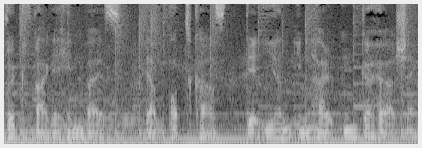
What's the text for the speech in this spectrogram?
Rückfragehinweis, der Podcast, der Ihren Inhalten Gehör schenkt.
